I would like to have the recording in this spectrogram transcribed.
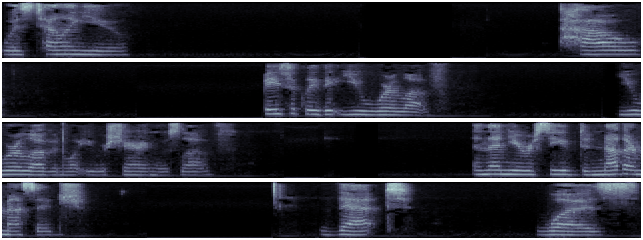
was telling you how basically that you were love. You were love and what you were sharing was love. And then you received another message that was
